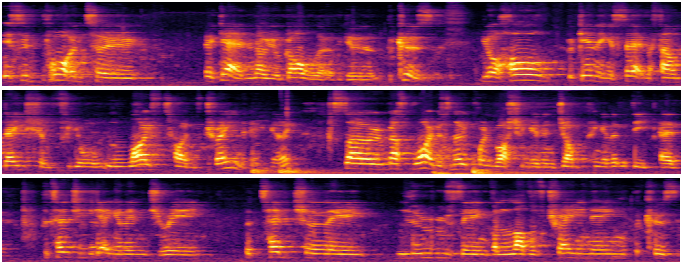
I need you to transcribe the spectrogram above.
it's important to, again, know your goal at the beginning because your whole beginning is setting the foundation for your lifetime of training, you know? So that's why there's no point rushing in and jumping in at the deep end, potentially getting an injury, potentially losing the love of training because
